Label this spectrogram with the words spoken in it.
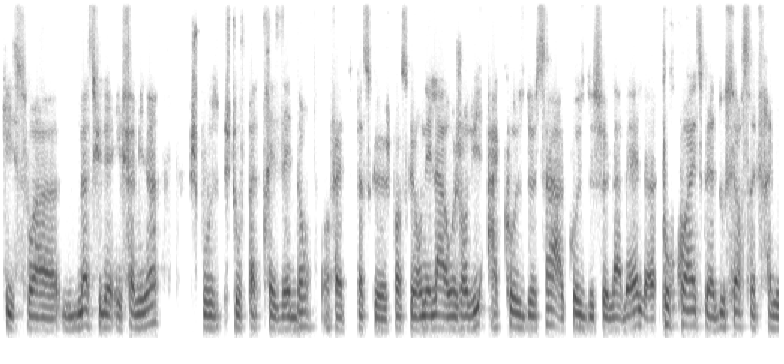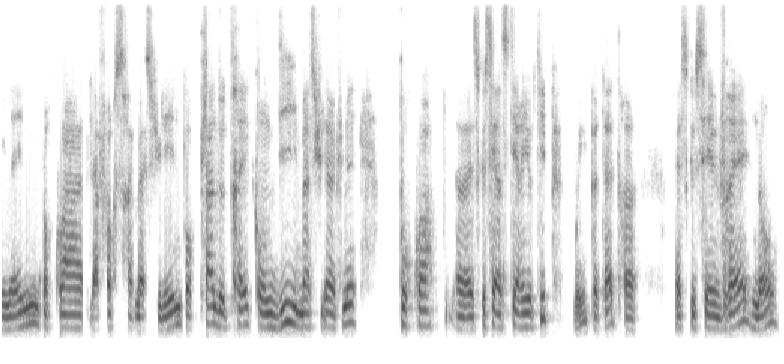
qu'il soit masculin et féminin, je trouve, trouve pas très aidant en fait, parce que je pense qu'on est là aujourd'hui à cause de ça, à cause de ce label. Pourquoi est-ce que la douceur serait féminine? Pourquoi la force serait masculine? Pour plein de traits qu'on dit masculin et féminin. Pourquoi? Euh, Est-ce que c'est un stéréotype? Oui, peut-être. Est-ce que c'est vrai? Non,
